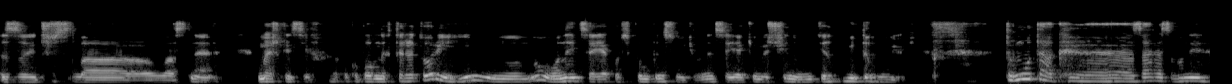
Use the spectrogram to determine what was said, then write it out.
з числа власне. Мешканців окупованих територій їм ну вони це якось компенсують. Вони це якимось чином мітигують. Тому так е, зараз вони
